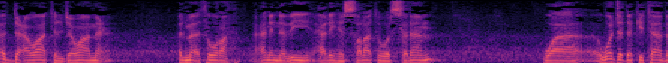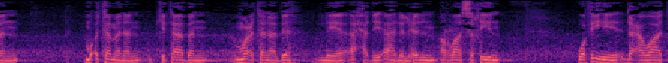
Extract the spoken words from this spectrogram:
الدعوات الجوامع المأثورة عن النبي عليه الصلاة والسلام ووجد كتابا مؤتمنا كتابا معتنى به لأحد أهل العلم الراسخين وفيه دعوات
